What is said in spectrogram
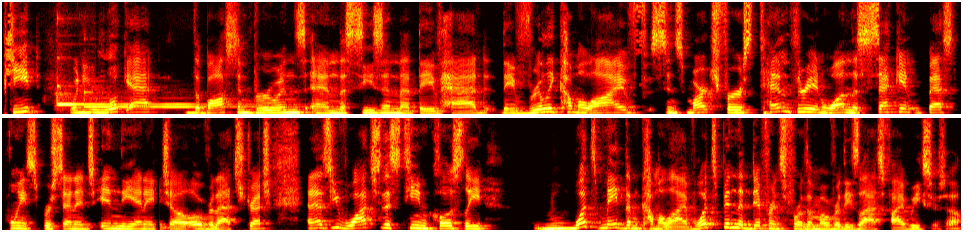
Pete, when you look at the Boston Bruins and the season that they've had, they've really come alive since March 1st, 10 3 and 1, the second best points percentage in the NHL over that stretch. And as you've watched this team closely, What's made them come alive? What's been the difference for them over these last five weeks or so?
